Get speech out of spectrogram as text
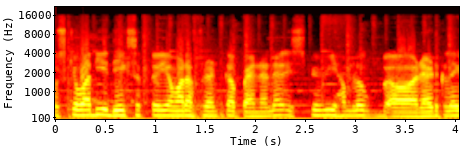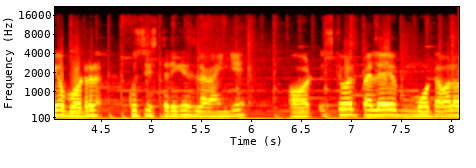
उसके बाद ये देख सकते हो ये हमारा फ्रंट का पैनल है। इस पर भी हम लोग रेड कलर का बॉर्डर कुछ इस तरीके से लगाएँगे। और उसके बाद पहले मोटा वाला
